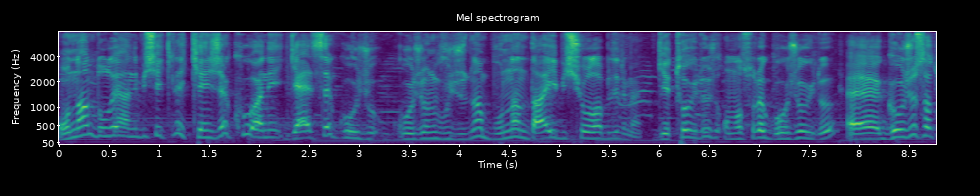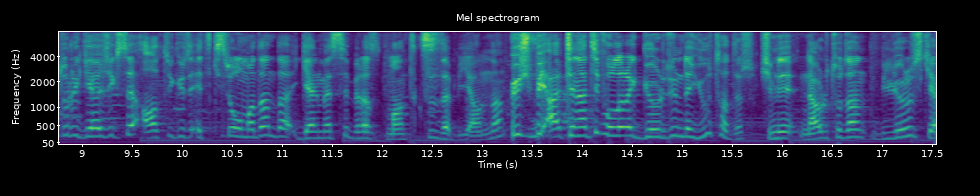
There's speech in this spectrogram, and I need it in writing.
Ondan dolayı hani bir şekilde Kenjaku hani gelse Gojo, Gojo'nun vücudundan bundan daha iyi bir şey olabilir mi? Geto'ydu ondan sonra Gojo'ydu. E, Gojo Satoru gelecekse altı göz etkisi olmadan da gelmesi biraz mantıksız da bir yandan. Üç bir alternatif olarak gördüğümde Yuta'dır. Şimdi Naruto'dan biliyoruz ki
